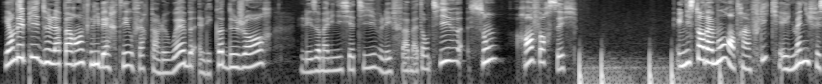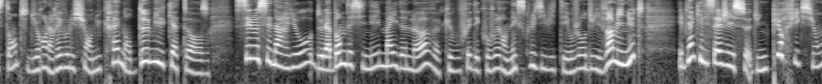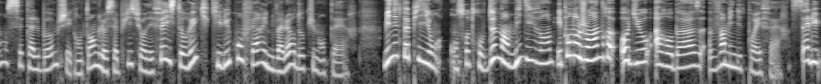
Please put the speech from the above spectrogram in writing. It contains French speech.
et en dépit de l'apparente liberté offerte par le web, les codes de genre, les hommes à l'initiative, les femmes attentives, sont renforcés. Une histoire d'amour entre un flic et une manifestante durant la révolution en Ukraine en 2014. C'est le scénario de la bande dessinée Maiden Love que vous fait découvrir en exclusivité aujourd'hui 20 minutes. Et bien qu'il s'agisse d'une pure fiction, cet album chez Grand Angle s'appuie sur des faits historiques qui lui confèrent une valeur documentaire. Minute Papillon, on se retrouve demain midi 20 et pour nous joindre, audio 20minutes.fr. Salut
